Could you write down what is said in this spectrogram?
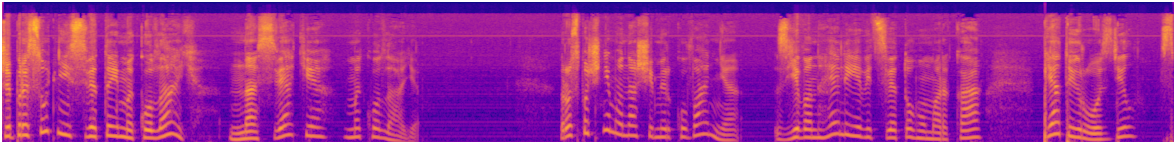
Чи присутній святий Миколай на святі Миколая? Розпочнімо наші міркування з Євангелія від святого Марка, 5 розділ з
